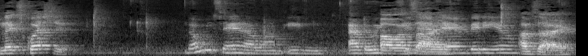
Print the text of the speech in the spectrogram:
next question. Don't be saying that while I'm eating. After we Oh, I'm see that sorry. damn video. I'm sorry.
